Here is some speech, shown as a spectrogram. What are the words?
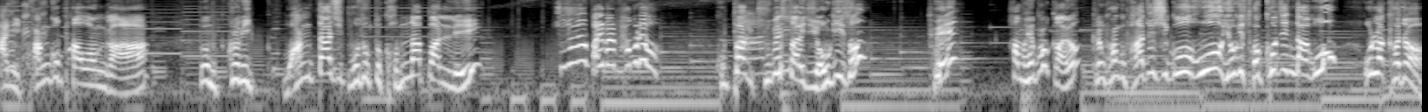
아니 광고 파워인가? 그럼 그럼 이 왕따시 보석도 겁나 빨리? 쭈쭈 빨리빨리 파버려. 곱하기 두 배 사이즈 여기서? 돼? 한번 해볼까요? 그럼 광고 봐주시고 오 여기서 더 커진다고? 올라가자.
